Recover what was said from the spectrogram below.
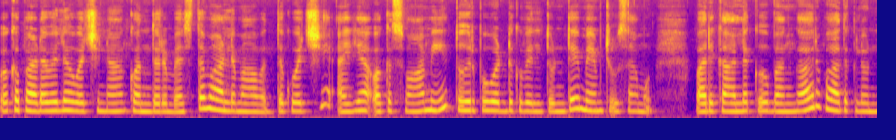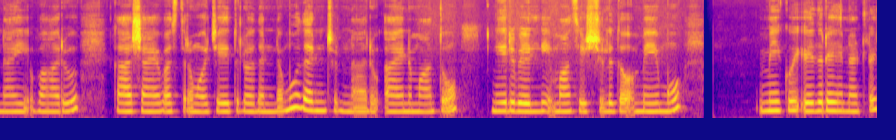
ఒక పడవలో వచ్చిన కొందరు బెస్త వాళ్ళు మా వద్దకు వచ్చి అయ్యా ఒక స్వామి తూర్పు ఒడ్డుకు వెళ్తుంటే మేము చూసాము వారి కాళ్ళకు బంగారు పాదకులు ఉన్నాయి వారు కాషాయ వస్త్రము చేతిలో దండము ధరించున్నారు. ఆయన మాతో మీరు వెళ్ళి మా శిష్యులతో మేము మీకు ఎదురైనట్లు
